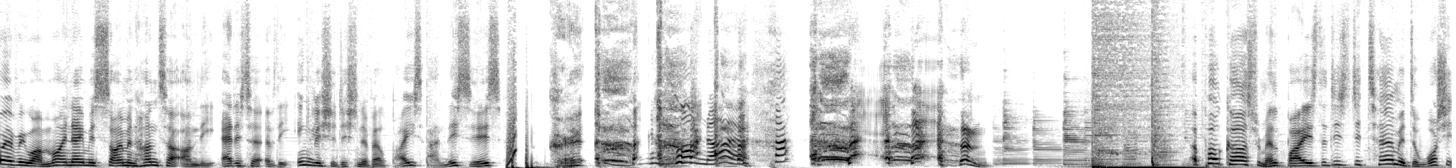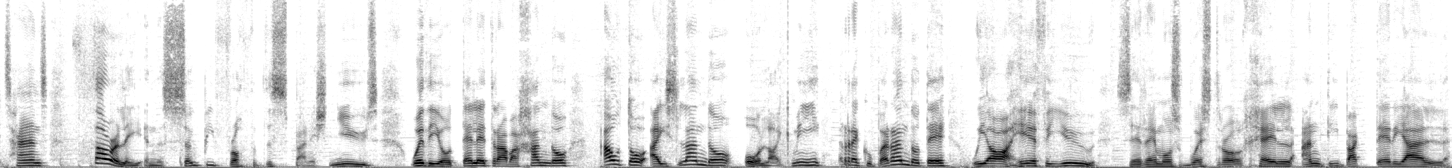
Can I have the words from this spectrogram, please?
everyone. My name is Simon Hunter. I'm the editor of the English edition of El País, and this is. Oh no. A podcast from El País that is determined to wash its hands thoroughly in the soapy froth of the Spanish news. Whether you're teletrabajando, auto aislando, or like me, recuperándote, we are here for you. Seremos vuestro gel antibacterial.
